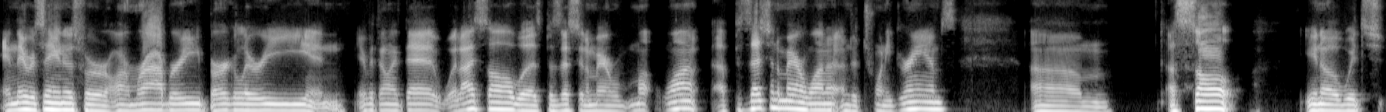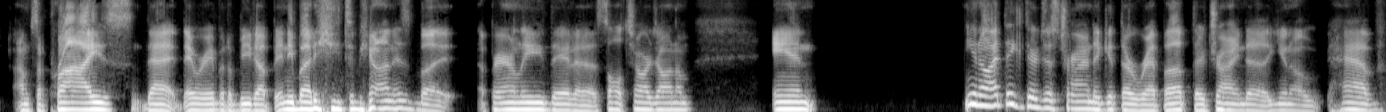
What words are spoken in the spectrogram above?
and they were saying it was for armed robbery, burglary, and everything like that. What I saw was possession of marijuana, uh, possession of marijuana under 20 grams, um, assault. You know, which I'm surprised that they were able to beat up anybody, to be honest. But apparently, they had an assault charge on them, and you know, I think they're just trying to get their rep up. They're trying to, you know, have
